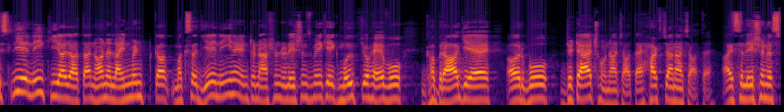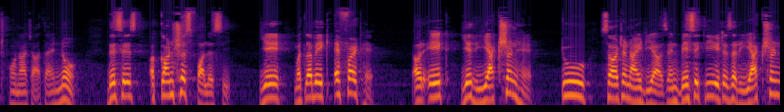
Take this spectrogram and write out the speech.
اس لیے نہیں کیا جاتا نان الائنمنٹ کا مقصد یہ نہیں ہے انٹرنیشنل ریلیشنز میں کہ ایک ملک جو ہے وہ گھبرا گیا ہے اور وہ ڈٹیچ ہونا چاہتا ہے ہٹ جانا چاہتا ہے آئسولیشنسٹ ہونا چاہتا ہے نو دس از اے کانشیس پالیسی یہ مطلب ایک ایفرٹ ہے اور ایک یہ ریئیکشن ہے to certain ideas and basically it is a reaction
